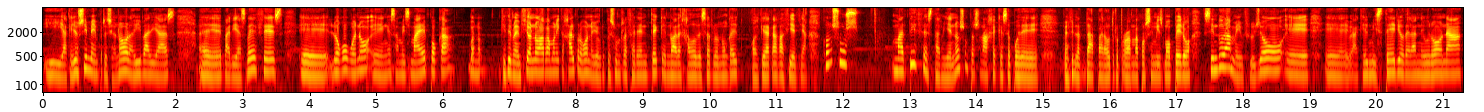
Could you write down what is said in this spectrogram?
y, aquello sí me impresionó, la vi varias, eh, varias veces. luego, bueno, en esa misma época, bueno, quiero decir, menciono a Ramón y Cajal, pero bueno, yo creo que es un referente que no ha dejado de serlo nunca y cualquiera que haga ciencia, con sus matices también, ¿no? Es un personaje que se puede, en fin, da para otro programa por sí mismo, pero sin duda me influyó eh, eh, aquel misterio de la neurona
